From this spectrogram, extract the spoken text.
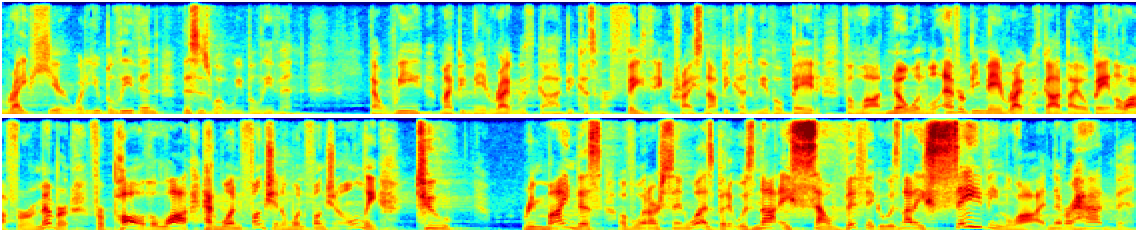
right here. What do you believe in? This is what we believe in that we might be made right with God because of our faith in Christ, not because we have obeyed the law. No one will ever be made right with God by obeying the law. For remember, for Paul, the law had one function and one function only to remind us of what our sin was, but it was not a salvific, it was not a saving law. It never had been.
